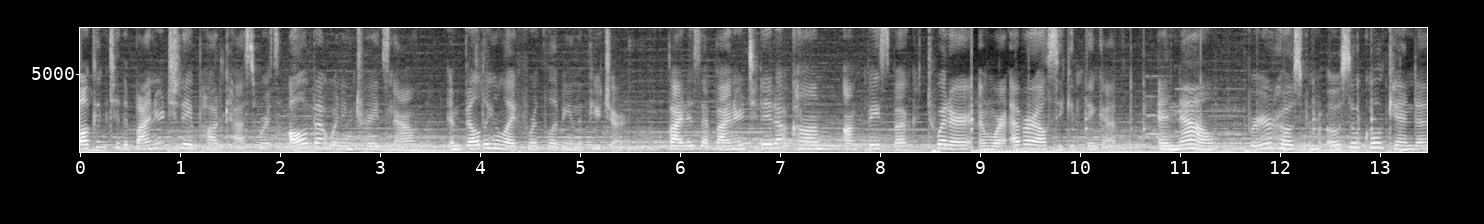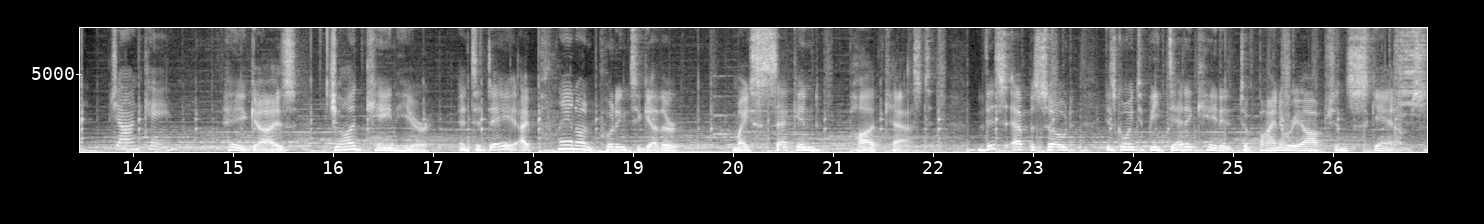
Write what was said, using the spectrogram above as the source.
Welcome to the Binary Today podcast, where it's all about winning trades now and building a life worth living in the future. Find us at binarytoday.com, on Facebook, Twitter, and wherever else you can think of. And now, for your host from Oh So Cold Canada, John Kane. Hey guys, John Kane here, and today I plan on putting together my second podcast. This episode is going to be dedicated to binary options scams.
